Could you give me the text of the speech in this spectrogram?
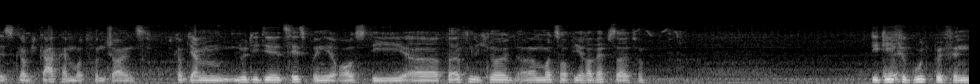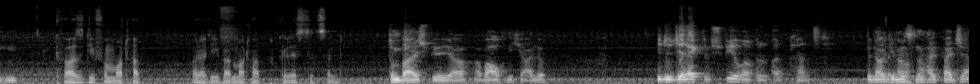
ist glaube ich gar kein Mod von Giants. Ich glaube, die haben nur die DLCs bringen hier raus. Die äh, veröffentlichen nur äh, Mods auf ihrer Webseite. Die die Okay. für gut befinden. Quasi die vom ModHub. Oder die bei ModHub gelistet sind. Zum Beispiel, ja, aber auch nicht alle. Die du direkt im Spiel runterladen kannst. Genau, die Genau. müssen halt bei Gi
